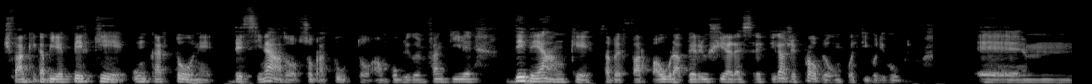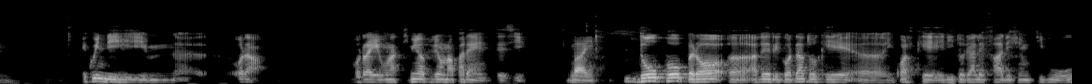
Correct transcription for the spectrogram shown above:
ci fa anche capire perché un cartone destinato soprattutto a un pubblico infantile deve anche saper far paura per riuscire ad essere efficace proprio con quel tipo di pubblico. E, ehm, e quindi ora vorrei un attimino aprire una parentesi. Vai. Dopo però uh, aver ricordato che uh, in qualche editoriale fa di TV,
